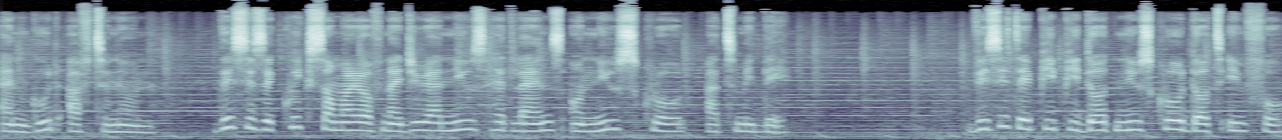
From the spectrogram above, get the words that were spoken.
and good afternoon. This is a quick summary of Nigeria news headlines on News Scroll at midday. Visit app.newscroll.info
